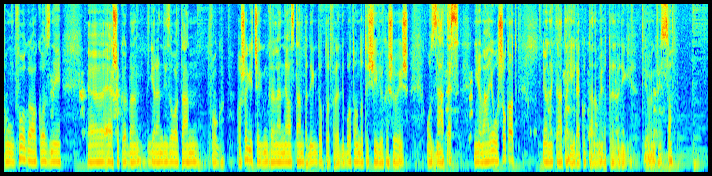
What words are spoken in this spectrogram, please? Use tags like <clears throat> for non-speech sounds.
fogunk foglalkozni. Első körben Gerendi Zoltán fog a segítségünkre lenni, aztán pedig dr. Feledi Botondot is hívjuk, és ő is hozzátesz nyilván jó sokat. Jönnek tehát a hírek után, amiért pedig jövünk vissza.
